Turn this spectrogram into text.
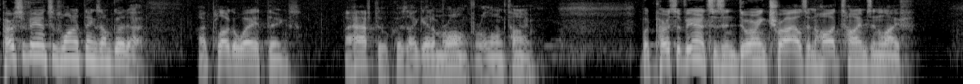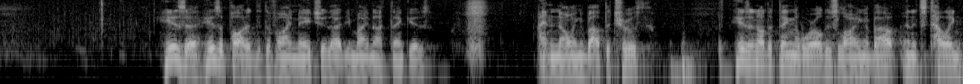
Perseverance is one of the things I'm good at. I plug away at things. I have to because I get them wrong for a long time. But perseverance is enduring trials and hard times in life. Here's a, here's a part of the divine nature that you might not think is, and knowing about the truth. Here's another thing the world is lying about, and it's telling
